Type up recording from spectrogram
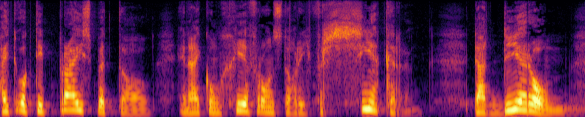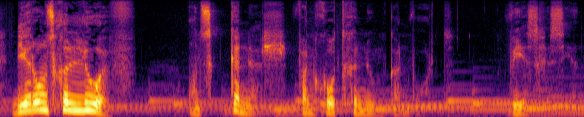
Hy het ook die prys betaal en hy kom gee vir ons daardie versekering dat deur hom, deur ons geloof, ons kinders van God genoem kan word. Wees geseën.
